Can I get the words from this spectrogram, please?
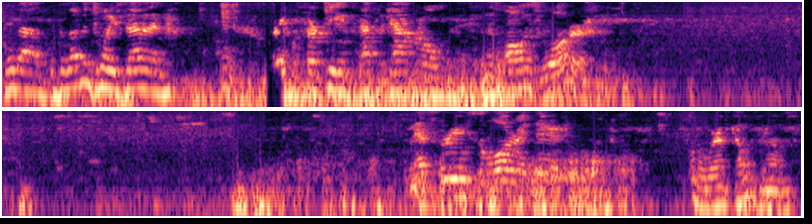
Hey guys it's 1127 april 13th that's the Capitol and there's all this water. And that's three inches of water right there. I don't know where it's coming from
